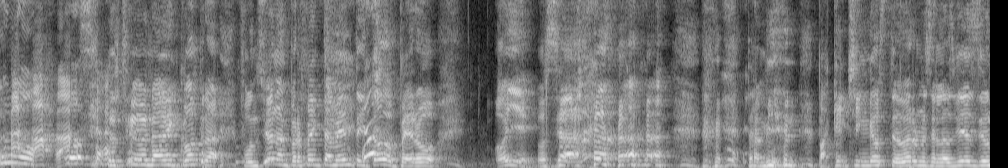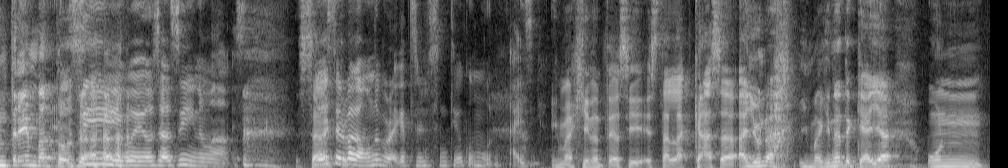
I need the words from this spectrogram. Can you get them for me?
uno. O sea, No tengo nada en contra. Funcionan perfectamente y todo, pero. Oye, o sea. también, ¿para qué chingados te duermes en las vías de un tren, vato? O sea, sí, güey, o sea, sí, no mames. Puede ser exacto. vagabundo, pero hay que tener sentido común. Ahí sí. Imagínate así, está la casa. Hay una. Imagínate que haya un.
